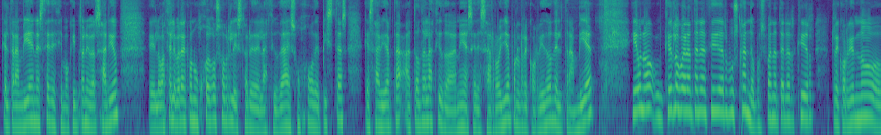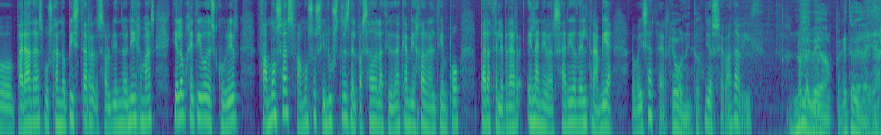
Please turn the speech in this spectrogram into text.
que el tranvía en este decimoquinto aniversario eh, lo va a celebrar con un juego sobre la historia de la ciudad. Es un juego de pistas que está abierta a toda la ciudadanía. Se desarrolla por el recorrido del tranvía. Y bueno, ¿qué es lo que van a tener que ir buscando? Pues van a tener que ir recorriendo paradas, buscando pistas, resolviendo enigmas y el objetivo es descubrir famosas, famosos ilustres del pasado de la ciudad que han viajado en el tiempo para celebrar el aniversario del tranvía. ¿Lo vais a hacer? Qué bonito. va David. No me veo, ¿para qué te voy a engañar?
